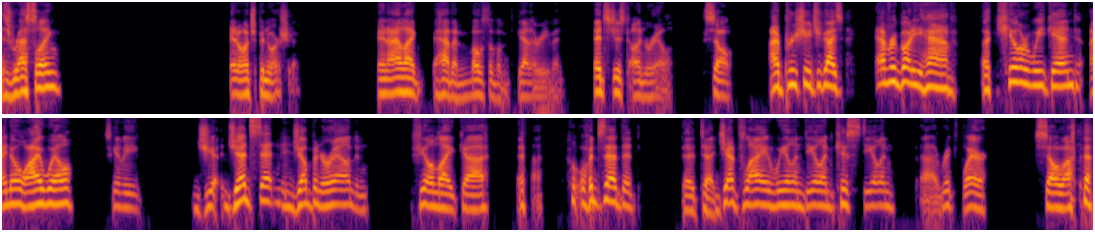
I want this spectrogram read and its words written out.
is wrestling and entrepreneurship. And I like having both of them together, even. It's just unreal. So I appreciate you guys. Everybody have a killer weekend. I know I will. It's going to be j- jet setting and jumping around and feeling like, uh, what's that? That, that uh, jet flying, wheeling, dealing, kiss stealing, uh, Ric Flair. So uh,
